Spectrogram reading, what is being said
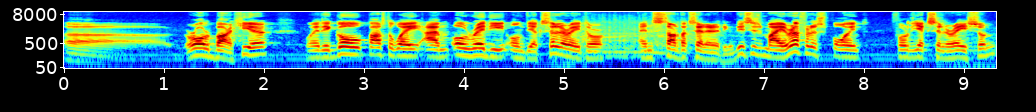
uh, roll bar here. When they go past away, I'm already on the accelerator and start accelerating. This is my reference point for the acceleration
